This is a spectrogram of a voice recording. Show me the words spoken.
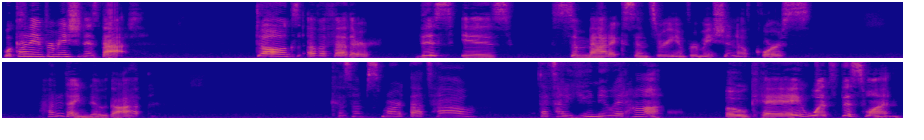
What kind of information is that? Dogs of a feather. This is somatic sensory information, of course. How did I know that? Because I'm smart, that's how. That's how you knew it, huh? Okay, what's this one?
